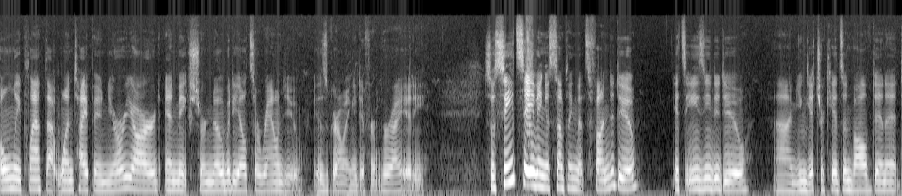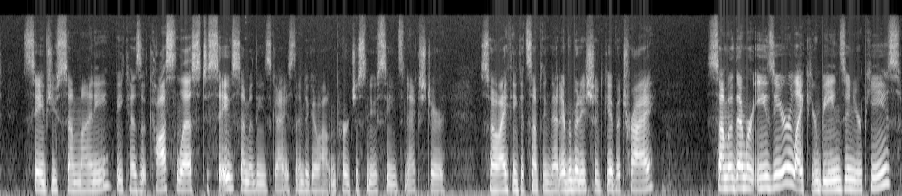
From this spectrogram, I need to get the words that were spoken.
only plant that one type in your yard and make sure nobody else around you is growing a different variety. So seed saving is something that's fun to do. It's easy to do. Um, you can get your kids involved in it saves you some money because it costs less to save some of these guys than to go out and purchase new seeds next year. So I think it's something that everybody should give a try. Some of them are easier, like your beans and your peas,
